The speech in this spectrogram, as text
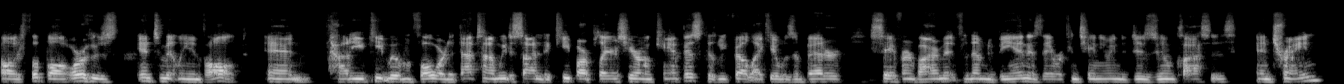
college football or who's intimately involved. And how do you keep moving forward? At that time, we decided to keep our players here on campus because we felt like it was a better, safer environment for them to be in as they were continuing to do Zoom classes and train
